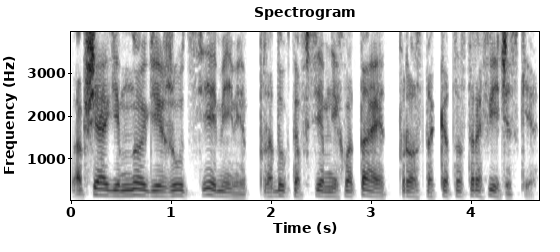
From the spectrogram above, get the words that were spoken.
В общаге многие живут семьями, продуктов всем не хватает, просто катастрофически.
